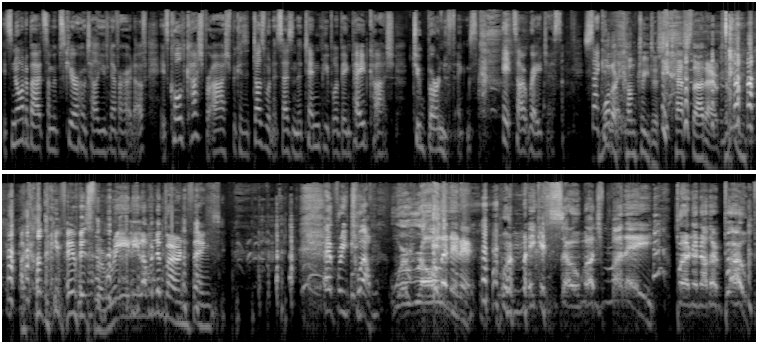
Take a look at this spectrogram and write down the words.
It's not about some obscure hotel you've never heard of. It's called Cash for Ash because it does what it says in the tin. People are being paid cash to burn things. It's outrageous. Secondly, What a country to test that out. a country famous for really loving to burn things. Every 12, we're rolling in it. We're making so much money. Burn another pope.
